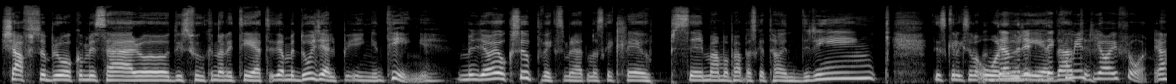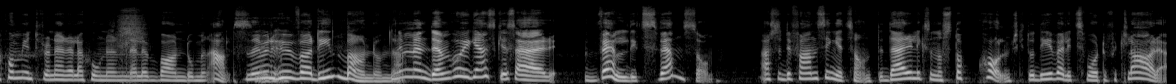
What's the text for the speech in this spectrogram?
tjafs och bråk och misär och dysfunktionalitet. Ja men då hjälper ju ingenting. Men jag är också uppväxt med det att man ska klä upp sig. Mamma och pappa ska ta en drink. Det ska liksom vara ordning och re- reda. det kommer ju inte jag ifrån. Jag kommer ju inte från den relationen eller barndomen alls. Nej men hur var din barndom då? Nej men den var ju ganska så här väldigt Svensson. Alltså det fanns inget sånt. Det där är liksom något stockholmskt och det är väldigt svårt att förklara.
